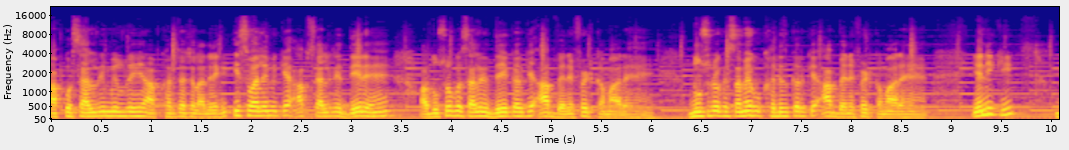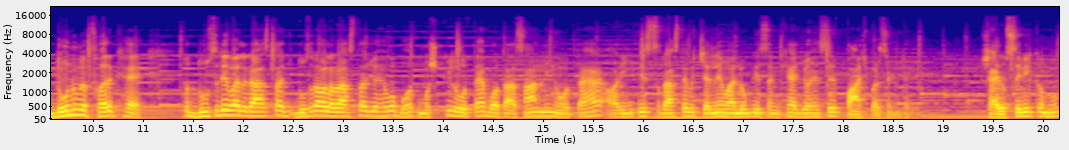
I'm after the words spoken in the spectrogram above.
आपको सैलरी मिल रही है, आप खर्चा चला रहे हैं, लेकिन इस वाले में क्या आप सैलरी दे रहे हैं और दूसरों को सैलरी दे करके आप बेनिफिट कमा रहे हैं। दूसरों के समय को खरीद करके आप बेनिफिट कमा रहे हैं। यानी कि दोनों में फ़र्क है तो दूसरे वाला रास्ता, दूसरा वाला रास्ता जो है वो बहुत मुश्किल होता है, बहुत आसान नहीं होता है और इस रास्ते पर चलने वालों की संख्या जो है सिर्फ़ पाँच परसेंट है। शायद उससे भी कम हो।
